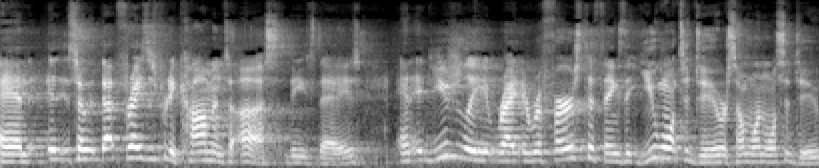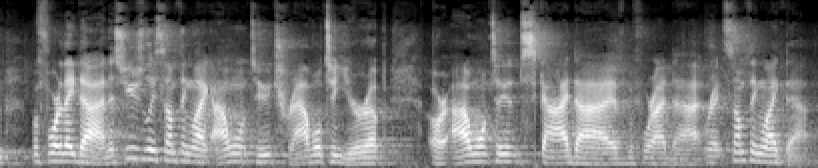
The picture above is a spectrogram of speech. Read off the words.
and it, so that phrase is pretty common to us these days. And it usually, right, it refers to things that you want to do or someone wants to do before they die. And it's usually something like, I want to travel to Europe or I want to skydive before I die, right? Something like that.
